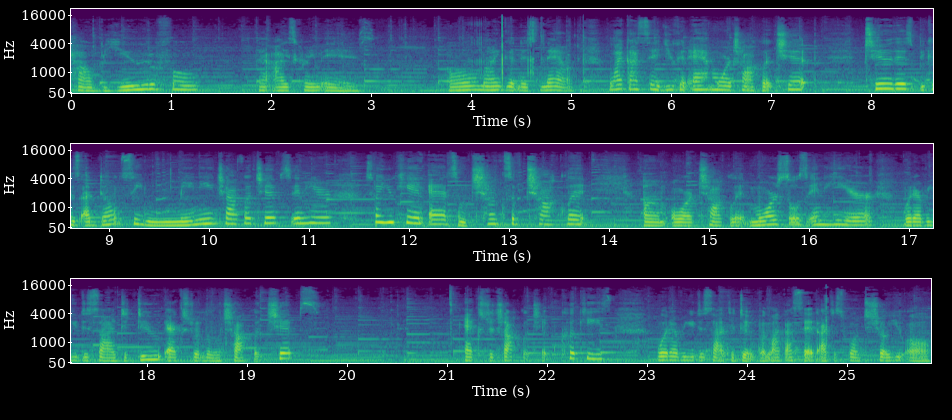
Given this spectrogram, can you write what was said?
how beautiful that ice cream is. Oh my goodness. Now, like I said, you can add more chocolate chip to this because I don't see many chocolate chips in here. So you can add some chunks of chocolate um, or chocolate morsels in here, whatever you decide to do, extra little chocolate chips, extra chocolate chip cookies, whatever you decide to do. But like I said, I just want to show you all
